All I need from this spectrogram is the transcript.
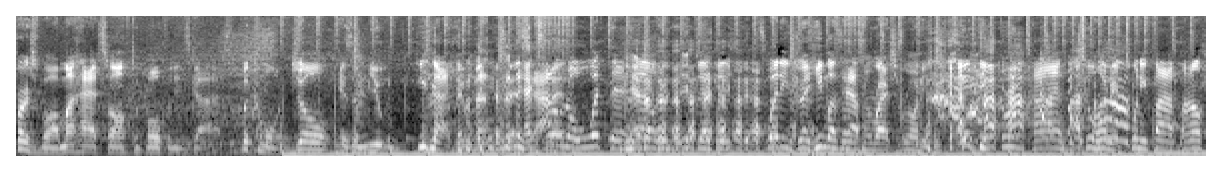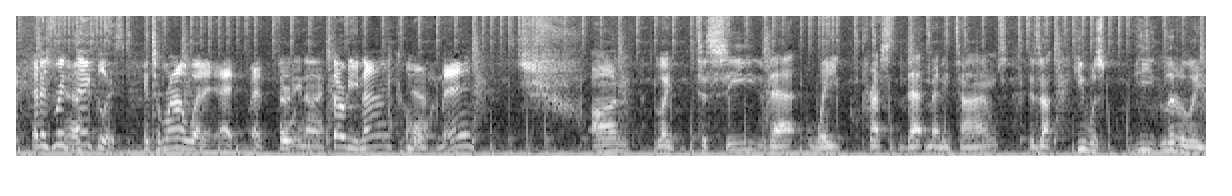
First of all, my hat's off to both of these guys. But come on, Joel is a mutant. He's not human. Listen, I don't know what the hell he's drinking, what he drank. He must have had some rice roni. 53 times with 225 pounds. That is ridiculous. And Teron, what, at, at 39. 39? Come Yeah. on, man. On like to see that weight pressed that many times is that he was he literally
